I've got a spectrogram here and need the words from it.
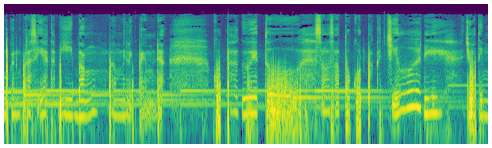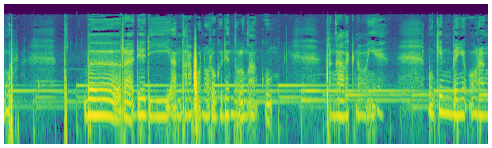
bukan koperasi ya tapi bank pemilik Pemda gue tuh salah satu kota kecil di Jawa Timur. Berada di antara Ponorogo dan Tulungagung Trenggalek namanya. Mungkin banyak orang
